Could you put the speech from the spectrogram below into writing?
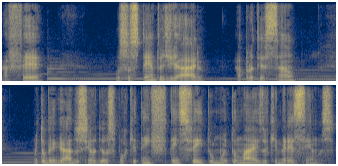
a fé, o sustento diário, a proteção. Muito obrigado, Senhor Deus, porque tens feito muito mais do que merecemos.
